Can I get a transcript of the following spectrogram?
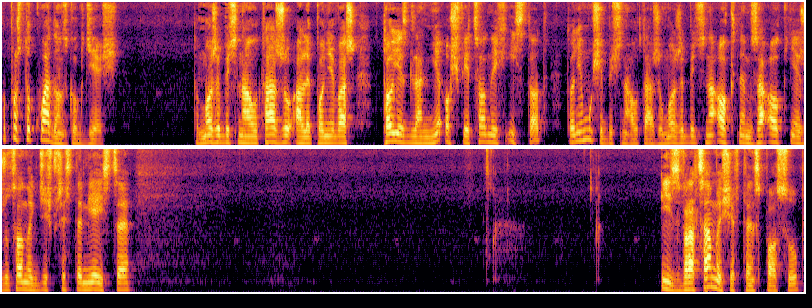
po prostu kładąc go gdzieś. To może być na ołtarzu, ale ponieważ to jest dla nieoświeconych istot, to nie musi być na ołtarzu. Może być na oknem, za oknie, rzucone gdzieś w czyste miejsce. I zwracamy się w ten sposób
